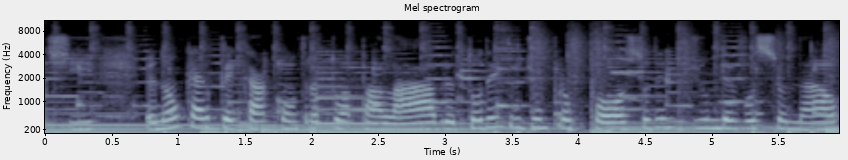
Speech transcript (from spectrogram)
ti, eu não quero pecar contra a tua palavra. Eu tô dentro de um propósito, dentro de um devocional.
